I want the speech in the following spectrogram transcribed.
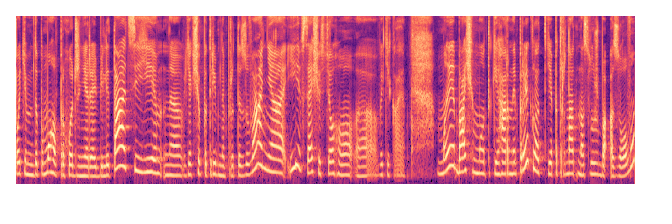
потім допомога в проходженні реабілітації. Е, якщо потрібне протезування, і все, що з цього е, витікає. Ми бачимо такий гарний приклад. Є патронатна служба Азову.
